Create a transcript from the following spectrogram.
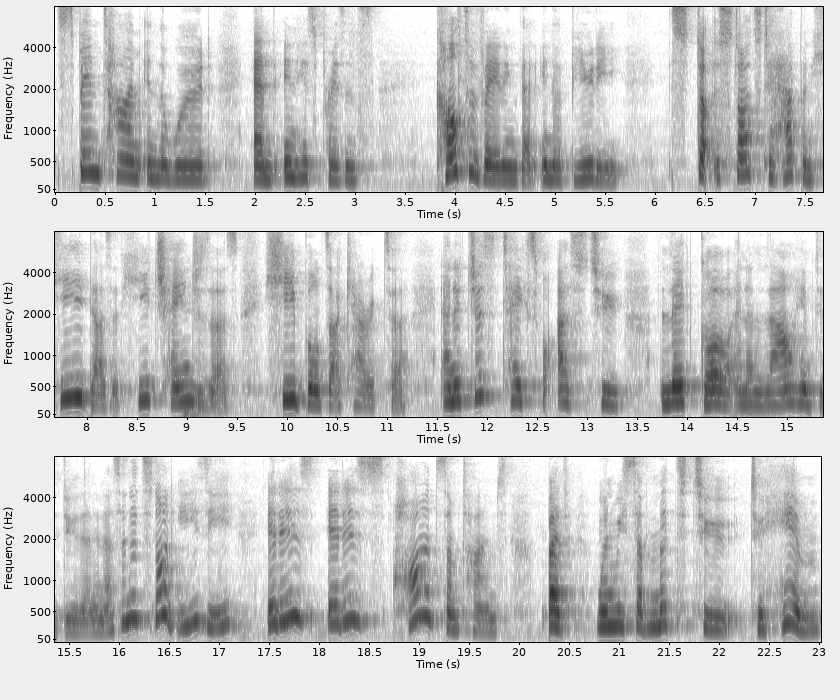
spend time in the Word and in His presence, cultivating that inner beauty, st- starts to happen. He does it. He changes us. He builds our character. And it just takes for us to let go and allow him to do that in us. And it's not easy. It is it is hard sometimes, but when we submit to to him,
